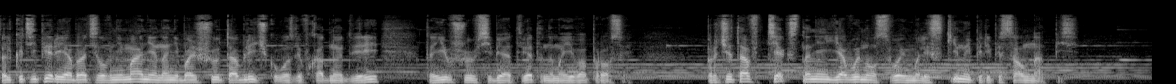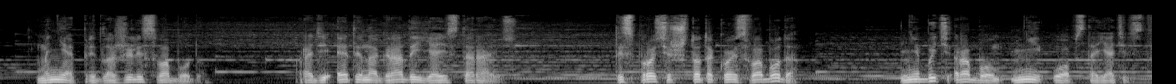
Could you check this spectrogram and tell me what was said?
Только теперь я обратил внимание на небольшую табличку возле входной двери, таившую в себе ответы на мои вопросы. Прочитав текст на ней, я вынул свой молескин и переписал надпись. «Мне предложили свободу. Ради этой награды я и стараюсь. Ты спросишь, что такое свобода? Не быть рабом ни у обстоятельств,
